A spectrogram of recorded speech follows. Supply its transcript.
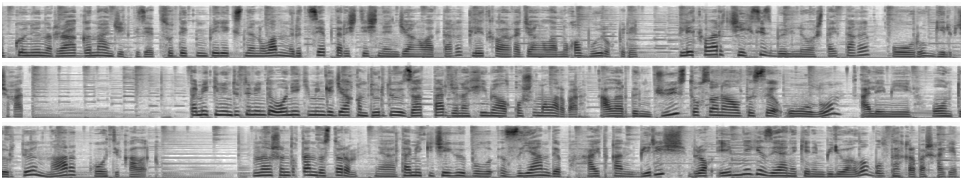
өпкөнүн рагына жеткизет. Сутектин перекисинен улам рецептор иштешинен жаңылат дагы клеткаларга жаңыланууга буйрук берет. Клеткалар чексиз бөлүнө баштайт дагы оору келип чыгат. Тамекинин түтүнүндө он эки миңге жакын түрдүү заттар жана химиялык кошулмалар бар. Алардын жүз токсон алтысы уулуу ал эми он төртү наркотикалык. Мына ошондуктан достор э, тамеки чегүү бул зыян деп айткан бир иш бирок эмнеге зыян экенин билип алуу бул такыр башка кеп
